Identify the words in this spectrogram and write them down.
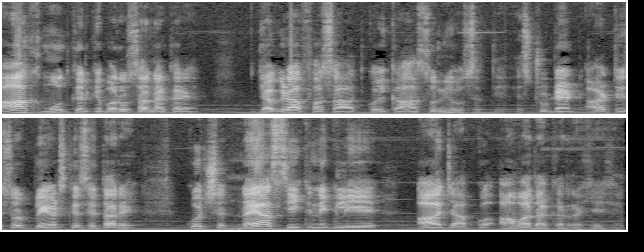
आँख मूंद करके भरोसा न करें। झगड़ा, फसाद, कोई कहा सुनी हो सकती। है स्टूडेंट आर्टिस्ट और प्लेयर्स के सितारे कुछ नया सीखने के लिए आज आपको आमादा कर रहे हैं।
